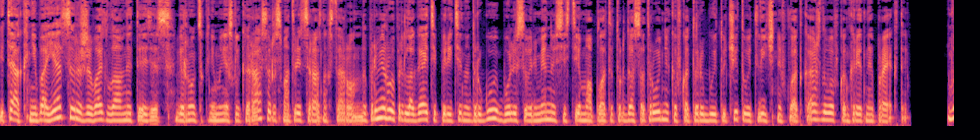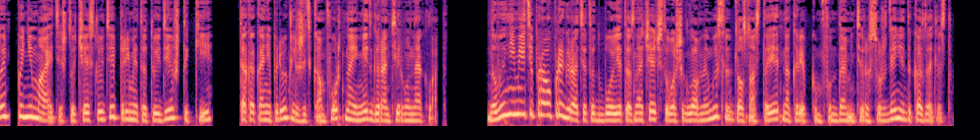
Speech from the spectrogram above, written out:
Итак, не бояться разжевать главный тезис, вернуться к нему несколько раз и рассмотреть с разных сторон. Например, вы предлагаете перейти на другую, более современную систему оплаты труда сотрудников, которая будет учитывать личный вклад каждого в конкретные проекты. Вы понимаете, что часть людей примет эту идею в штыки, так как они привыкли жить комфортно и иметь гарантированный оклад. Но вы не имеете права проиграть этот бой, это означает, что ваша главная мысль должна стоять на крепком фундаменте рассуждений и доказательств.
